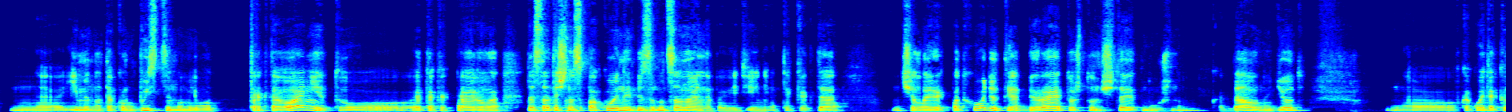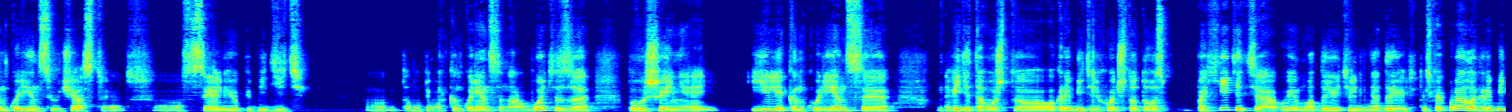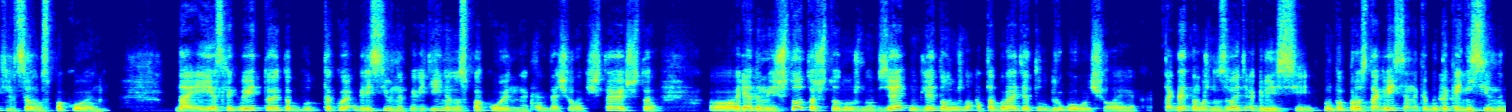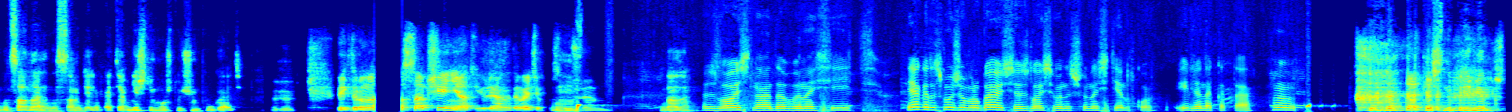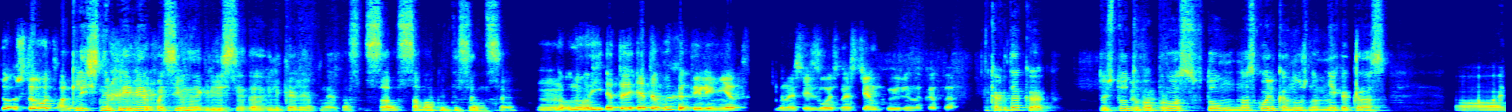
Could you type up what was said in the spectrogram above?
именно таком в истинном его трактовании, то это, как правило, достаточно спокойное, безэмоциональное поведение. Это когда человек подходит и отбирает то, что он считает нужным. Когда он идет Э, в какой-то конкуренции участвуют э, с целью победить. Э, там, например, конкуренция на работе за повышение или конкуренция в виде того, что грабитель хочет что-то вас похитить, а вы ему отдаете или не отдаете. То есть, как правило, грабитель в целом спокоен. Да, и если говорить, то это будет такое агрессивное поведение, но спокойное, когда человек считает, что рядом есть что-то, что нужно взять, но для этого нужно отобрать это у другого человека. Тогда это можно называть агрессией. Ну, просто агрессия, она как бы такая не сильно эмоциональная на самом деле, хотя внешне может очень пугать. Виктор, у нас сообщение от Юлианы, давайте послушаем. Да, да. Злость надо выносить. Я когда с мужем ругаюсь, я злость выношу на стенку или на кота. Отличный пример. Что, что вот? Отличный пример пассивной агрессии, да, великолепно. Это сама квинтэссенция. Ну, ну это, это выход или нет? Выносить злость на стенку или на кота? Когда как? То есть тут uh-huh. вопрос в том, насколько нужно мне как раз э,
